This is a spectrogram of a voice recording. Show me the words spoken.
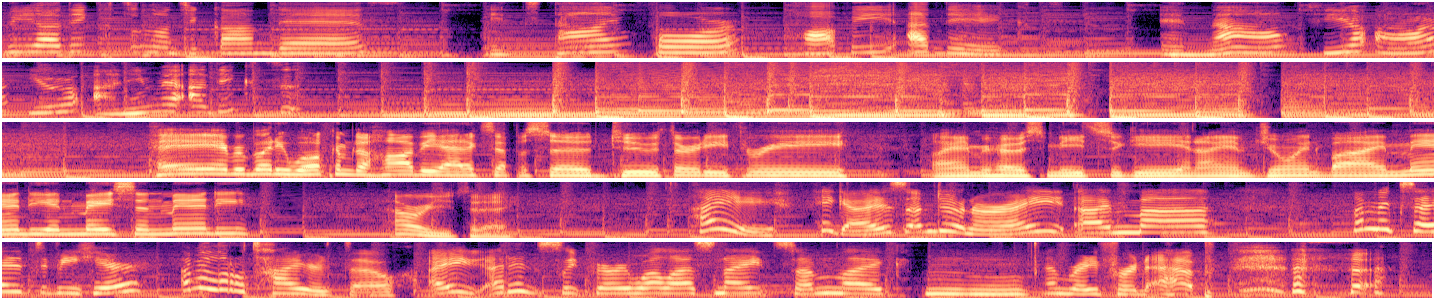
Hobby Addicts の時間です It's time for Hobby Addicts And now here are your anime addicts Hey, everybody, welcome to Hobby Addicts episode 233. I am your host, Mitsugi, and I am joined by Mandy and Mason. Mandy, how are you today? Hi, hey guys, I'm doing all right. I'm uh, I'm excited to be here. I'm a little tired though. I I didn't sleep very well last night, so I'm like, hmm, I'm ready for a nap.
